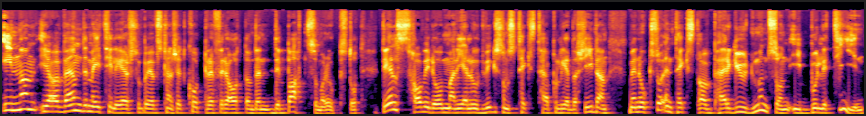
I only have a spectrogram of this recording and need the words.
innan jag vänder mig till er så behövs kanske ett kort referat av den debatt som har uppstått. Dels har vi då Maria Ludvigssons text här på ledarsidan, men också en text av Per Gudmundsson i Bulletin,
